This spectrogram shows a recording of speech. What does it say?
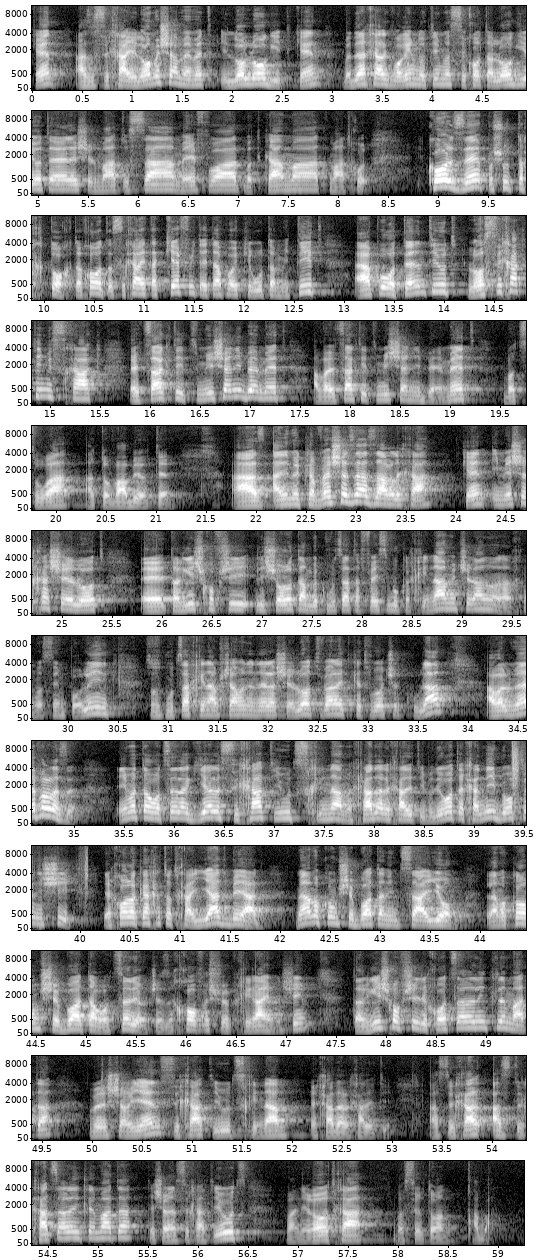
כן? אז השיחה היא לא משעממת, היא לא לוגית, כן? בדרך כלל גברים נוטים לשיחות הלוגיות האלה של מה את עושה, מאיפה את, בת כמה את, מה את חושבת. כל זה פשוט תחתוך. לראות, השיחה הייתה כיפית, הייתה פה היכרות אמיתית, היה פה אותנטיות, לא שיחקתי משחק, הצגתי את מי שאני באמת, אבל הצגתי את מי שאני באמת בצורה הטובה ביותר. אז אני מקווה שזה עזר לך, כן? אם יש לך שאלות, אה, תרגיש חופשי לשאול אותם בקבוצת הפייסבוק החינמית שלנו, אנחנו נשים פה לינק, זאת קבוצה חינם, שם אני עונה לשאלות ועל ההתכתבויות של כולם, אבל מעבר לזה, אם אתה רוצה להגיע לשיחת ייעוץ חינם, אחד על אחד איתי, ולראות איך אני באופן אישי יכול לקחת אותך יד ביד מהמקום שבו אתה נמצא היום למקום שבו אתה רוצה להיות, שזה חופש ובחירה עם נשים, תרגיש חופשי ללחוץ על הלינק למטה ולשריין שיחת ייעוץ חינם אחד על אחד איתי. אז, תלחץ, אז תלחץ על הלינק למטה, תשריין שיחת ייעוץ, ואני אראה אותך בסרטון הבא.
